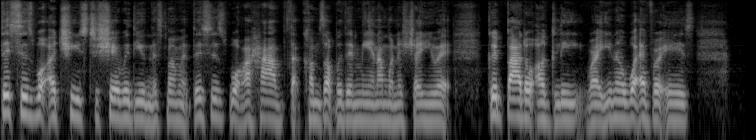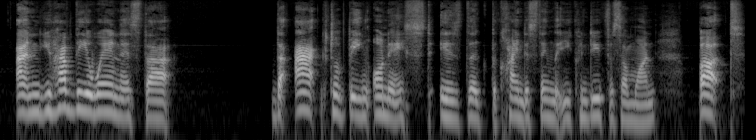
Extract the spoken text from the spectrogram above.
This is what I choose to share with you in this moment. This is what I have that comes up within me, and I'm going to show you it good, bad, or ugly, right? You know, whatever it is. And you have the awareness that the act of being honest is the the kindest thing that you can do for someone but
